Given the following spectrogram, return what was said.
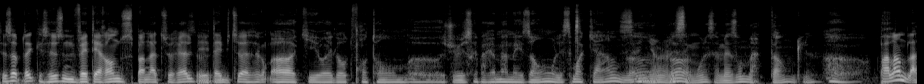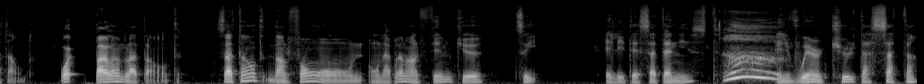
C'est ça, peut-être que c'est juste une vétérane du supernatural. Ça. Puis elle est habituée à ça comme Ah, ok, ouais, d'autres fantômes. Ah, je veux juste réparer ma maison. Laissez-moi calme. là. Seigneur, Ah. laissez-moi, c'est la maison de ma tante, là. Ah. Parlant de la tante. Ouais, parlant de la tante. Sa tante, dans le fond, on, on apprend dans le film que, tu sais, elle était sataniste. elle vouait un culte à Satan. Non!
